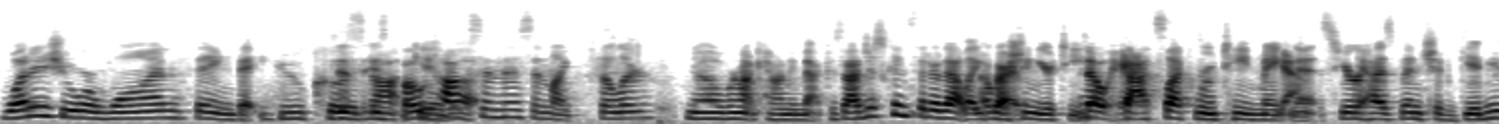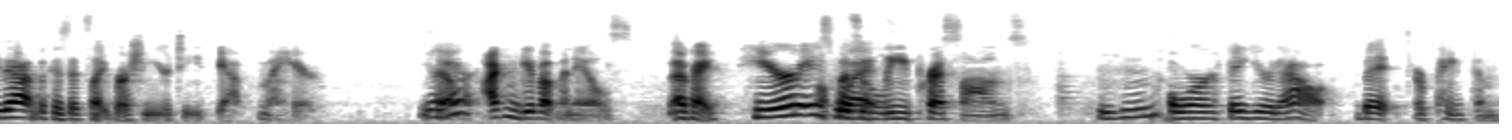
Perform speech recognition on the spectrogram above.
What is your one thing that you could Is, is not give Botox in this and like filler? No, we're not counting that because I just consider that like Okay. brushing your teeth. No hair. That's like routine maintenance. Your Yeah. husband should give you that because it's like brushing your teeth. Yeah, my hair. Your no, hair. I can give up my nails. Okay, here is I'll put what, some Lee press-ons Mhm, or figure it out. But or paint them.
